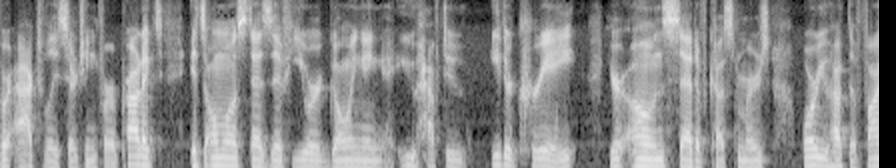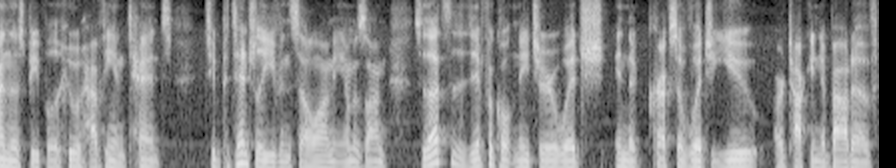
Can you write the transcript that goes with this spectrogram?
who are actively searching for a product, it's almost as if you are going and you have to either create your own set of customers or you have to find those people who have the intent to potentially even sell on Amazon. So that's the difficult nature, which in the crux of which you are talking about of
